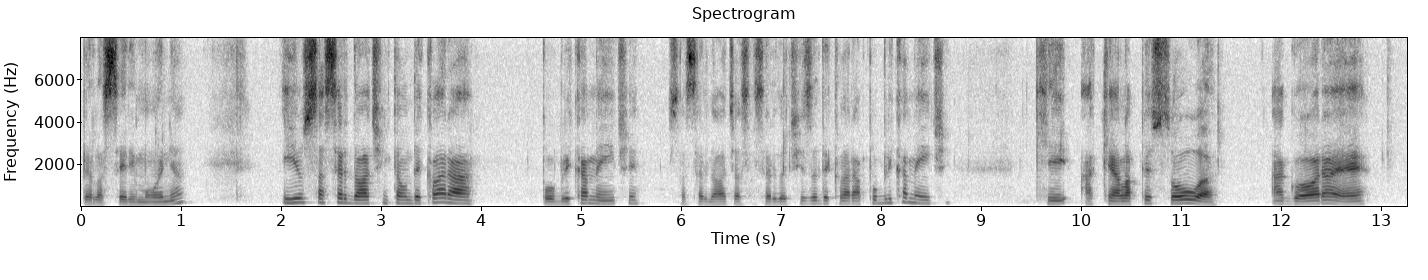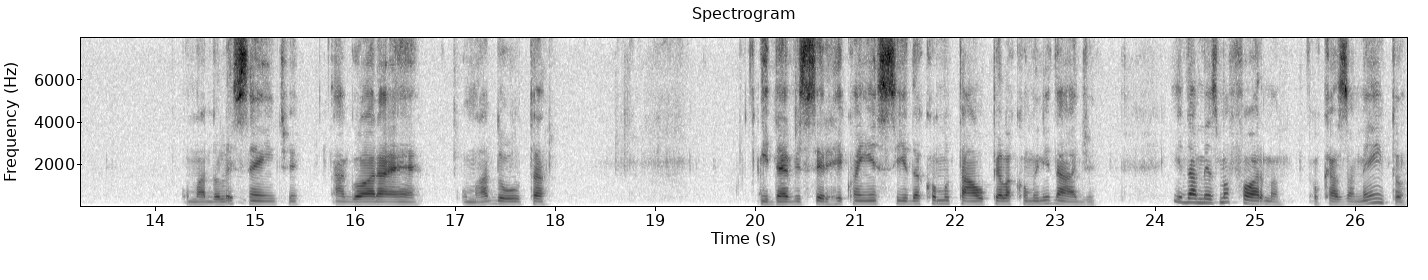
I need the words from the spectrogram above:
pela cerimônia, e o sacerdote então declarar publicamente, o sacerdote, a sacerdotisa declarar publicamente que aquela pessoa agora é uma adolescente, agora é uma adulta e deve ser reconhecida como tal pela comunidade. E da mesma forma, o casamento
